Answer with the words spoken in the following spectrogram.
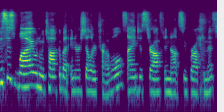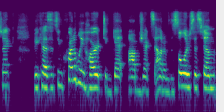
This is why when we talk about interstellar travel, scientists are often not super optimistic because it's incredibly hard to get objects out of the solar system.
